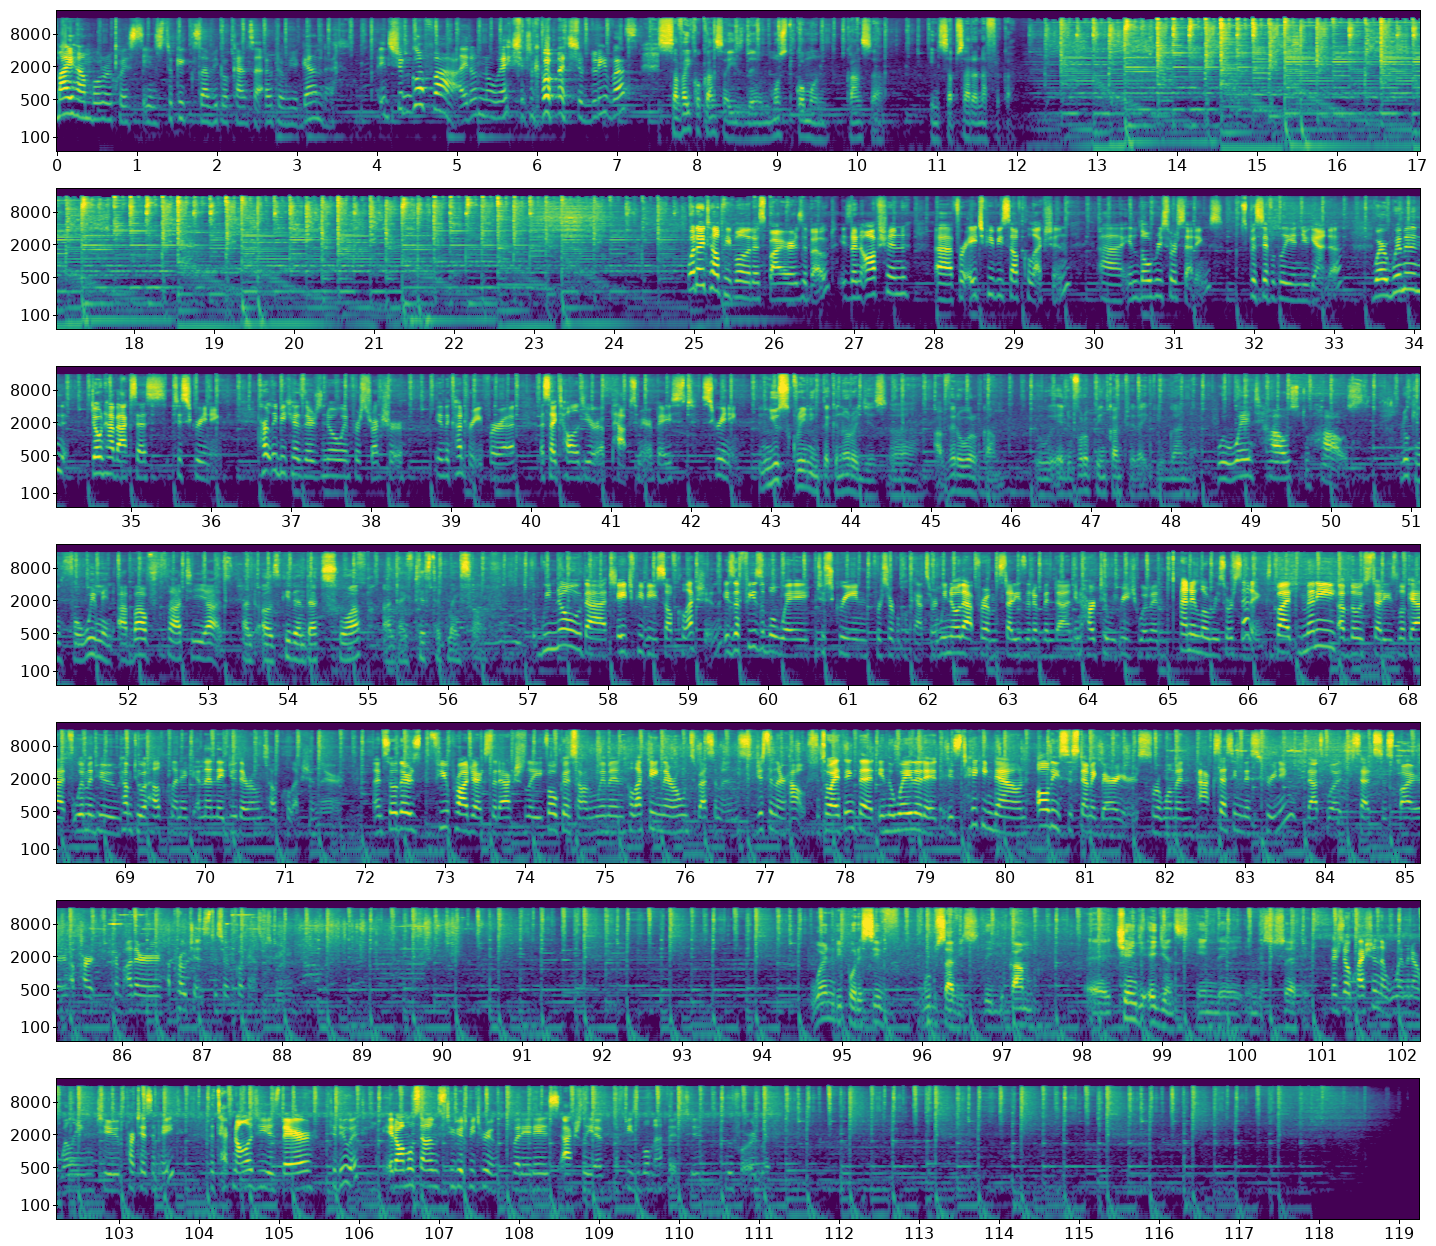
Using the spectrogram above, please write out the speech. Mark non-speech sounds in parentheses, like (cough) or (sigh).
My humble request is to kick cervical cancer out of Uganda. It should go far. I don't know where (laughs) it should go. It should leave us. Cervical cancer is the most common cancer in sub-Saharan Africa. What I tell people that Aspire is about is an option uh, for HPV self-collection uh, in low resource settings, specifically in Uganda, where women don't have access to screening, partly because there's no infrastructure in the country for a, a cytology or a pap smear based screening. New screening technologies uh, are very welcome to a developing country like Uganda. We went house to house looking for women above 30 years. And I was given that swab and I tested myself. We know that HPV self-collection is a feasible way to screen for cervical cancer. We know that from studies that have been done in hard-to-reach women and in low-resource settings. But many of those studies look at women who come to a health clinic and then they do their own self-collection there. And so there's few projects that actually focus on women collecting their own specimens just in their house. And so I think that in the way that it is taking down all these systemic barriers for a woman accessing this screening, that's what sets Aspire apart from other approaches to cervical cancer screening. When people receive good service, they become uh, change agents in the, in the society. There's no question that women are willing to participate. The technology is there to do it. It almost sounds too good to be true, but it is actually a, a feasible method to move forward with.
